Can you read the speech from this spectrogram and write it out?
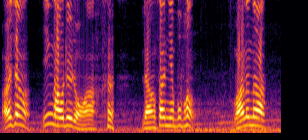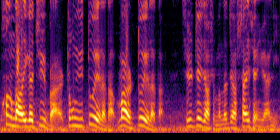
而像樱桃这种啊，哼，两三年不碰，完了呢碰到一个剧本，终于对了的味儿对了的。其实这叫什么呢？叫筛选原理。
